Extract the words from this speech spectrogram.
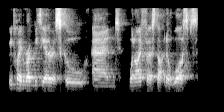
We played rugby together at school. And when I first started at Wasps,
